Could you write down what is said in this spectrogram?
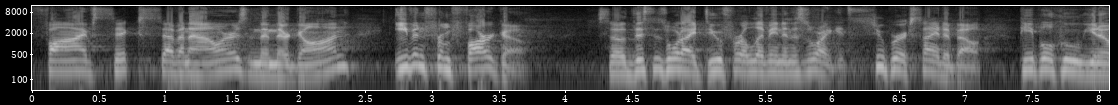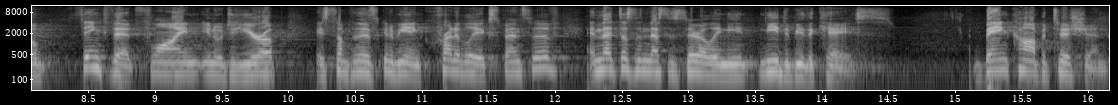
five, six, seven hours, and then they're gone, even from Fargo. So this is what I do for a living, and this is what I get super excited about. People who, you know, think that flying, you know, to Europe is something that's going to be incredibly expensive, and that doesn't necessarily need, need to be the case. Bank competition.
